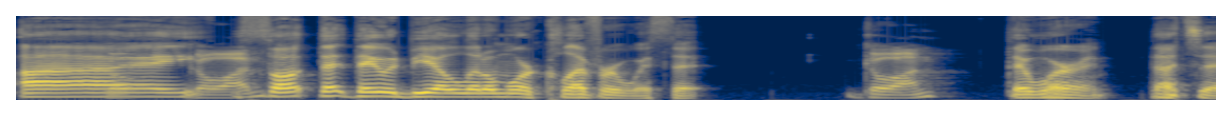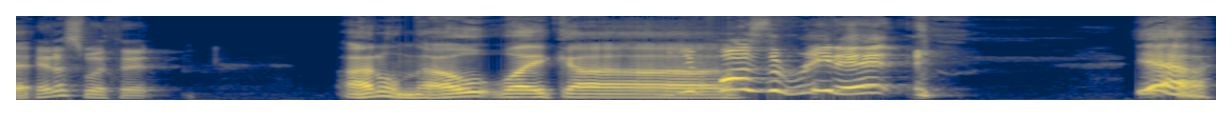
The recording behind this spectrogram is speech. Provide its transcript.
I go thought that they would be a little more clever with it. Go on, They weren't. That's it. hit us with it. I don't know. Like, uh you pause to read it. Yeah.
